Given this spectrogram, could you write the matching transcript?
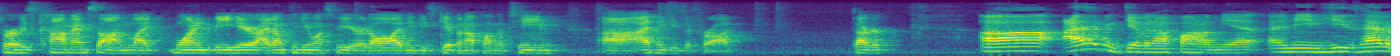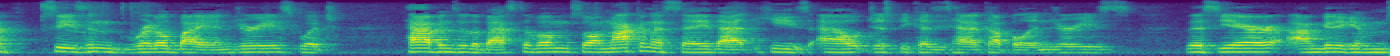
for his comments on like wanting to be here, I don't think he wants to be here at all. I think he's given up on the team. Uh, I think he's a fraud. Tucker. Uh, I haven't given up on him yet. I mean, he's had a season riddled by injuries, which happens to the best of them. So I'm not gonna say that he's out just because he's had a couple injuries this year. I'm gonna give him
